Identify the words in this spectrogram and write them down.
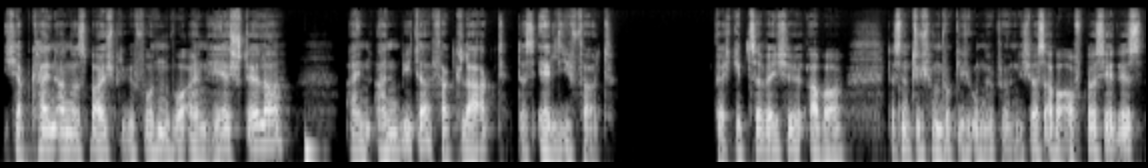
Ich habe kein anderes Beispiel gefunden, wo ein Hersteller einen Anbieter verklagt, dass er liefert. Vielleicht gibt es ja welche, aber das ist natürlich schon wirklich ungewöhnlich. Was aber oft passiert ist,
